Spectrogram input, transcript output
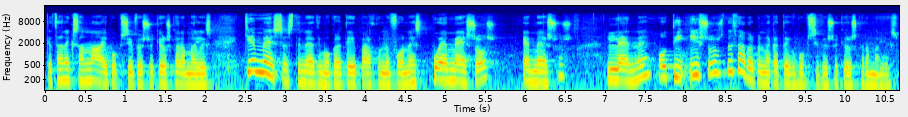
και θα είναι ξανά υποψήφιος ο κ. Καραμαλής. Και μέσα στη Νέα Δημοκρατία υπάρχουν φωνές που εμέσως, εμέσως λένε ότι ίσως δεν θα έπρεπε να κατέβει υποψήφιος ο κ. Καραμαλής.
